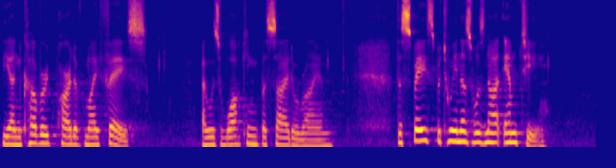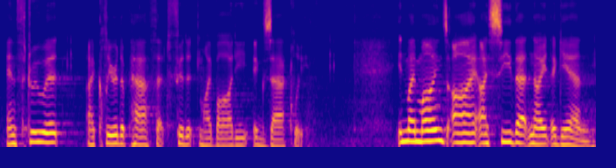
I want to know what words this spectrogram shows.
the uncovered part of my face. I was walking beside Orion. The space between us was not empty, and through it, I cleared a path that fitted my body exactly. In my mind's eye, I see that night again.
